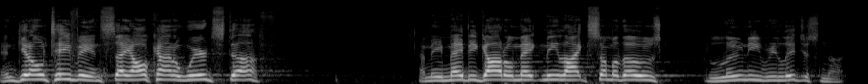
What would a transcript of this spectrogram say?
and get on TV and say all kind of weird stuff. I mean, maybe God will make me like some of those loony religious nuts.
